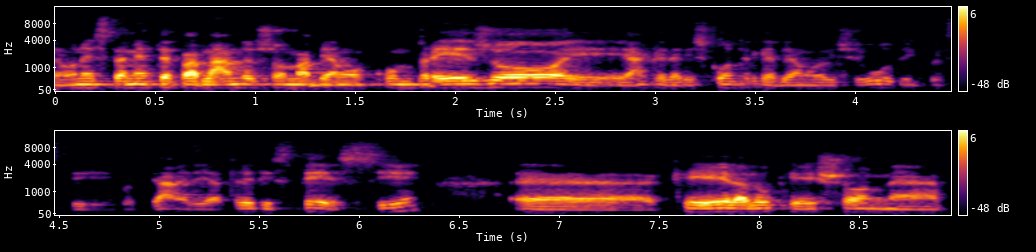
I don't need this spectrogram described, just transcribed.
onestamente parlando, insomma, abbiamo compreso e anche dai riscontri che abbiamo ricevuto in questi, in questi anni degli atleti stessi, eh, che la location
